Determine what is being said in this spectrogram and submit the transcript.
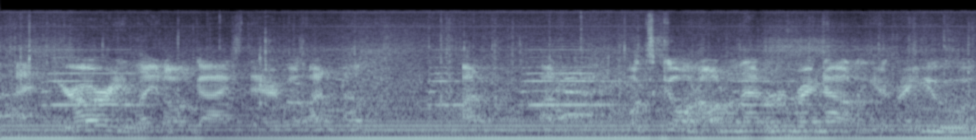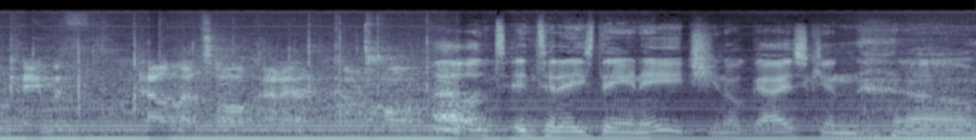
Uh, you're already late on guys there, but I don't know, I I what's going on in that room right now. Are you okay with how that's all kind of coming along? Well, in, in today's day and age, you know, guys can, um,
